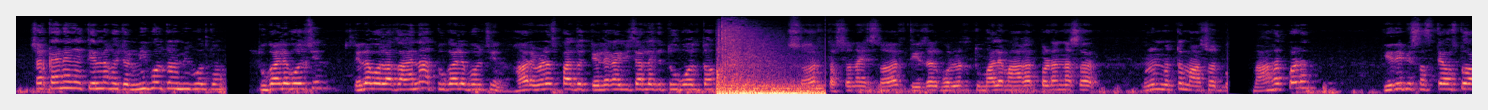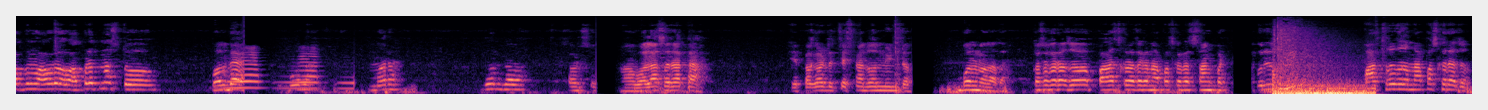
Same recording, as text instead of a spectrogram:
सर काय नाही तेल नका विचार. मी बोलतो मी बोलतो. तू कायले बोलशील? त्याला बोलायचं आहे ना तू कायले बोलशील? हर वेळेस पाहतो त्याला काय विचारलं की तू बोलतो? सर तसं नाही सर. ते जर बोललं तर तुम्हाला महागात पडन ना सर. म्हणून म्हणतो माझ्यासोबत महागात पडन? हिरे बी सस्ते वस्तू आपण वावर वापरत नसतो. बोल बॅ. बोला. मरा. बोल बाबा सर हा बोला सर आता. हे पकड चष्मा दोन मिनिटं. बोल मग आता. कसं करायचं? पास करायचं का नापास करायचं? सांग पट बोललो तुम्ही? पास करायचं का नापास करायचं?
